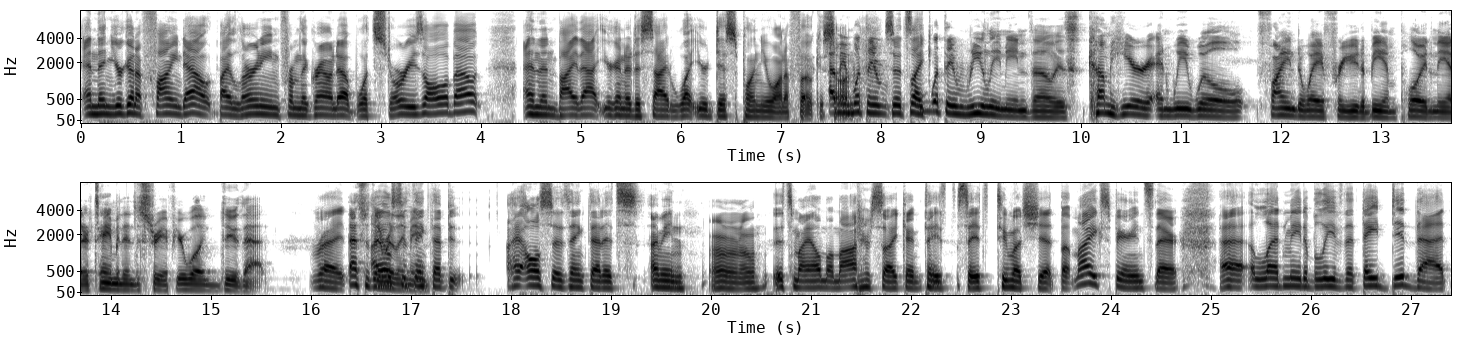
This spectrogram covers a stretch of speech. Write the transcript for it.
and then you're going to find out by learning from the ground up what story's all about and then by that you're going to decide what your discipline you want to focus I on mean, what they so it's like what they really mean though is come here and we will find a way for you to be employed in the entertainment industry if you're willing to do that. right That's what they I really also mean. think that be- I also think that it's I mean I don't know it's my alma mater so I can't taste, say it's too much shit but my experience there uh, led me to believe that they did that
